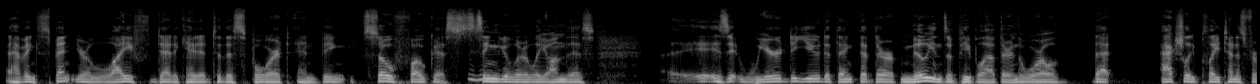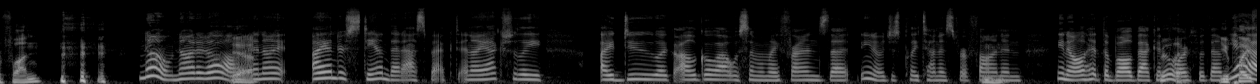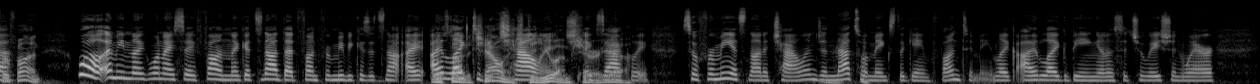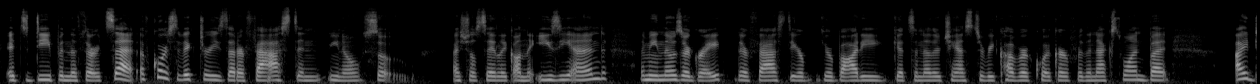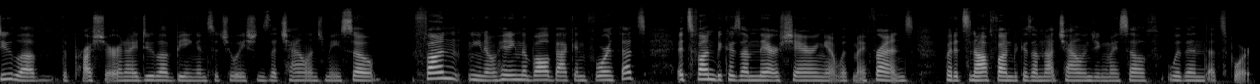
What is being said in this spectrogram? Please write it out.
having spent your life dedicated to the sport and being so focused Mm-hmm. singularly on this, is it weird to you to think that there are millions of people out there in the world that actually play tennis for fun? No, not at all. Yeah. And I I understand that aspect and I actually I do like I'll go out with some of my friends that, you know, just play tennis for fun and you know, I'll hit the ball back and Mm-hmm. Really? forth with them. You yeah. play for fun. Well, I mean, like when I say fun, like it's not that fun for me because it's not. I, Well, I like a to challenge be to you, I'm challenged. sure, yeah. exactly. So for me, it's not a challenge, and that's what makes the game fun to me. Like I like being in a situation where it's deep in the third set. Of course, victories that are fast and you know, so I shall say like on the easy end. I mean, those are great. They're fast. Your your body gets another chance to recover quicker for the next one, but. I do love the pressure and I do love being in situations that challenge me. So fun, you know, hitting the ball back and forth. That's it's fun because I'm there sharing it with my friends, but it's not fun because I'm not challenging myself within that sport.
